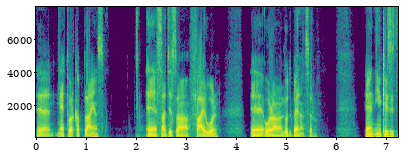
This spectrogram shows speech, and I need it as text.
network appliance, uh, such as a firewall or a load balancer. And in case,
